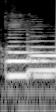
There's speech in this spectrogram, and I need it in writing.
Thank mm. you.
